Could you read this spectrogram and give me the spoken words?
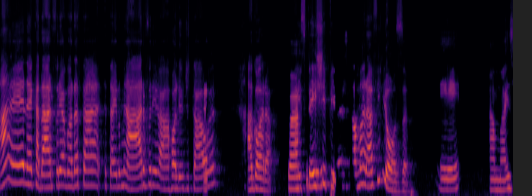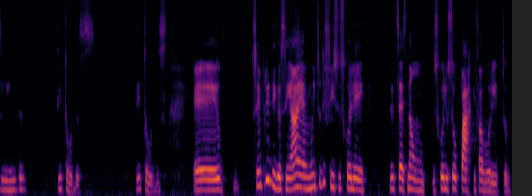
Ah, é, né? Cada árvore agora tá, tá iluminada. A árvore, a Hollywood Tower. É. Agora, a Spaceship Earth está maravilhosa. É a mais linda de todas. De todas. É, eu sempre digo assim, ah, é muito difícil escolher. Se dissesse, não, escolha o seu parque favorito.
